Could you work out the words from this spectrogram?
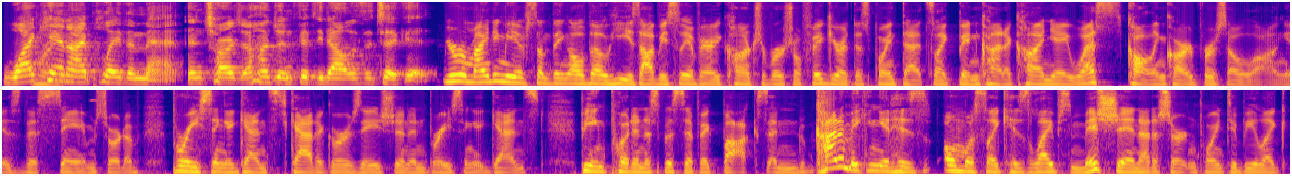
Why can't I play the Met and charge $150 a ticket? You're reminding me of something, although he is obviously a very controversial figure at this point, that's like been kind of Kanye West's calling card for so long, is this same sort of bracing against categorization and bracing against being put in a specific box and kind of making it his almost like his life's mission at a certain point to be like,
